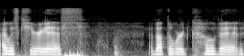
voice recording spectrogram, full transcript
I was curious about the word COVID.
